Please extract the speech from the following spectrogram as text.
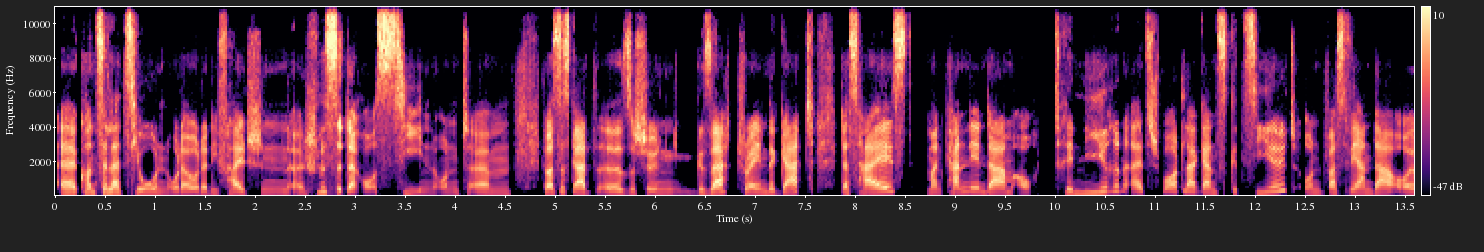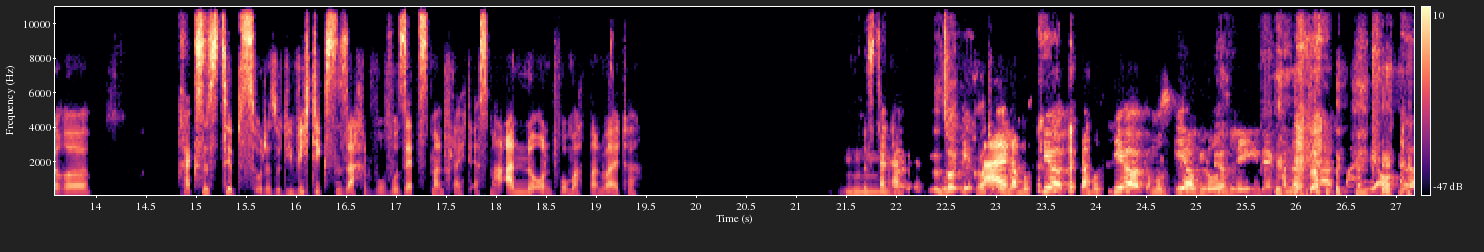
äh, Konstellationen oder, oder die falschen äh, Schlüsse daraus ziehen. Und ähm, du hast es gerade äh, so schön gesagt, train the gut. Das heißt, man kann den Darm auch trainieren als Sportler ganz gezielt. Und was wären da eure Praxistipps oder so die wichtigsten Sachen? Wo, wo setzt man vielleicht erstmal an und wo macht man weiter? Da kann, muss, nein, da muss, Georg, da muss Georg, muss Georg loslegen, der kann das ja quasi aus der,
